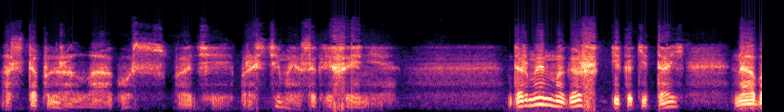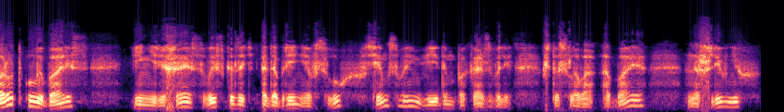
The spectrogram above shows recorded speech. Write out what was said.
«Астапыр Аллах, Господи, прости мое согрешение». Дармен, Магаш и Кокитай наоборот улыбались и, не решаясь высказать одобрение вслух, всем своим видом показывали, что слова Абая нашли в них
